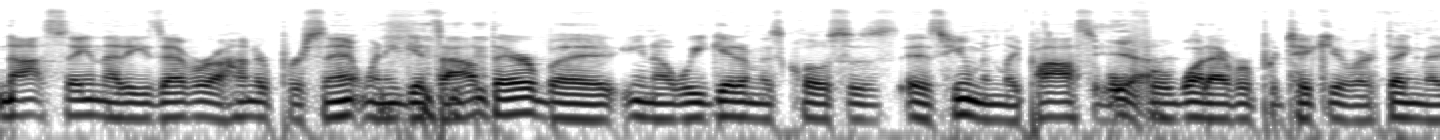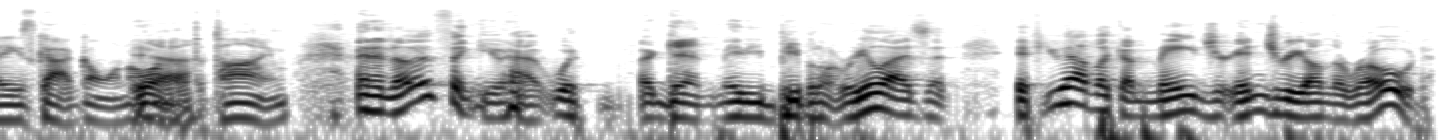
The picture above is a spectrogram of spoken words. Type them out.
not saying that he's ever 100% when he gets out there, but you know we get him as close as, as humanly possible Yeah. for whatever particular thing that he's got going on Yeah. at the time. And another thing you have with again, maybe people don't realize that If you have like a major injury on the road,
